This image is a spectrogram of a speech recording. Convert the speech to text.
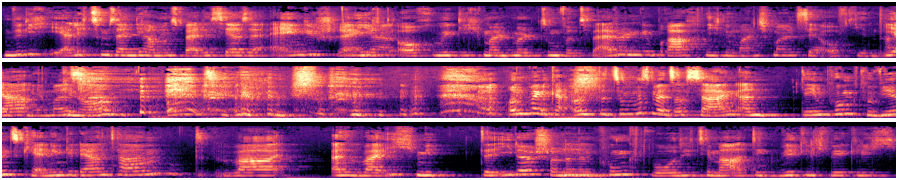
um wirklich ehrlich zu sein, die haben uns beide sehr, sehr eingeschränkt, Ja. auch wirklich manchmal zum Verzweifeln gebracht. Nicht nur manchmal, sehr oft, jeden Tag, Ja, mehrmals. genau. und, kann, und dazu muss man jetzt auch sagen, an dem Punkt, wo wir uns kennengelernt haben, war, also war ich mit der Ida schon an einem Mhm. Punkt, wo die Thematik wirklich, wirklich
